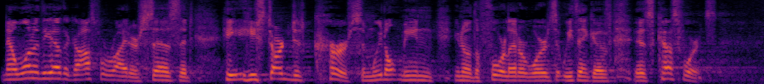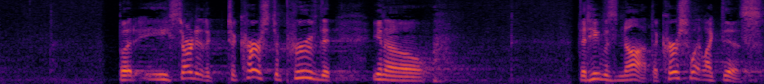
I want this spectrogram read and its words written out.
Now, one of the other gospel writers says that he, he started to curse, and we don't mean, you know, the four letter words that we think of as cuss words. But he started to, curse to prove that, you know, that he was not. The curse went like this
